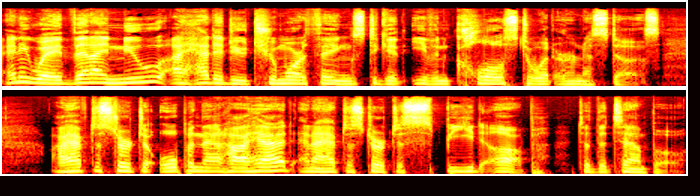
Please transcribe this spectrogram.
Anyway, then I knew I had to do two more things to get even close to what Ernest does. I have to start to open that hi hat and I have to start to speed up to the tempo.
